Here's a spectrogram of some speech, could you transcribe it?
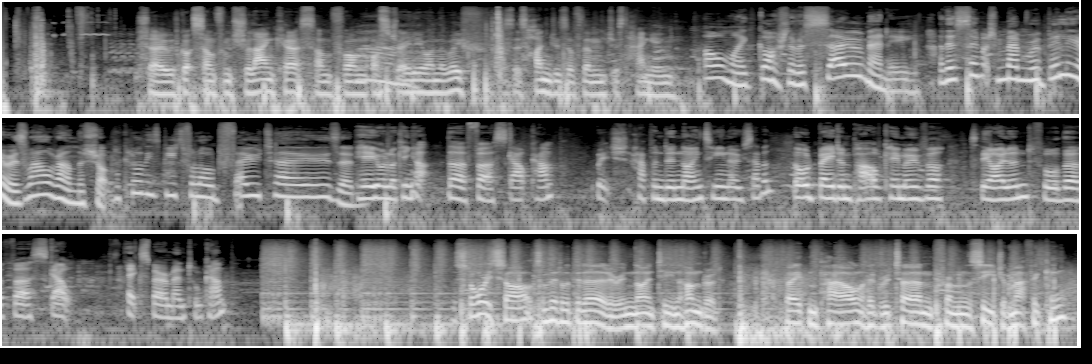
So we've got some from Sri Lanka, some from Australia on the roof. So there's hundreds of them just hanging. Oh my gosh, there are so many. And there's so much memorabilia as well around the shop. Look at all these beautiful old photos and Here you're looking at the first scout camp, which happened in 1907. Lord Baden Powell came over to the island for the first scout experimental camp. The story starts a little bit earlier in 1900. Baden Powell had returned from the siege of Mafeking.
